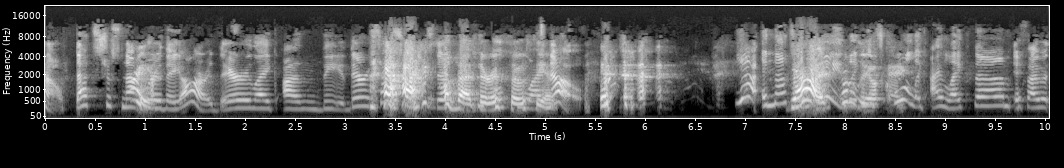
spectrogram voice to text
no, that's just not Right. where they are. They're like on the they're I associates. love that. They're who I know. yeah, and that's Yeah, okay. it's totally like it's okay. cool. Like I like them. If I was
